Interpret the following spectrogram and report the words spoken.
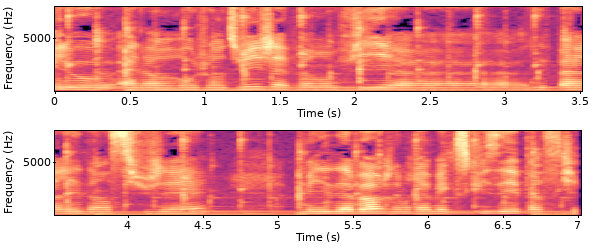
Hello, alors aujourd'hui j'avais envie euh, de parler d'un sujet, mais d'abord j'aimerais m'excuser parce que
